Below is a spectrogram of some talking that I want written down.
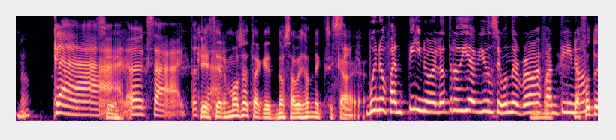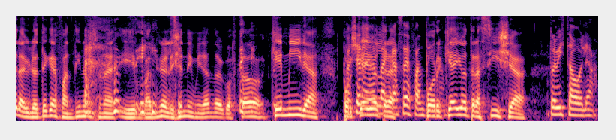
¿no? Claro exacto Que es claro. hermoso hasta que no sabes dónde se Sí. caga. Bueno, Fantino, el otro día vi un segundo del programa de Fantino. La foto de la biblioteca de Fantino es una. Y Sí. Fantino leyendo y mirando de costado. ¿Qué mira? ¿Por Vayan qué hay ver la otra, casa de Fantino. ¿Por qué hay otra silla? Revista Hola.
